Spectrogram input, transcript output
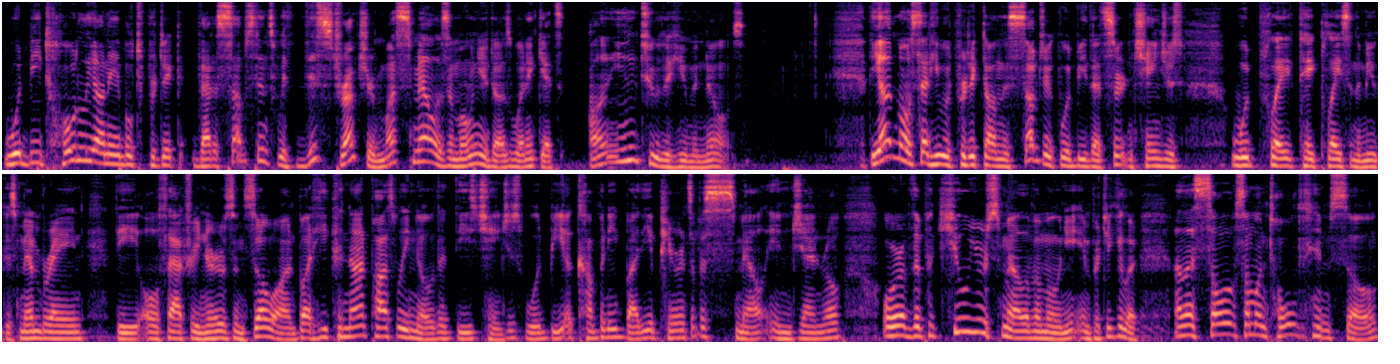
would be totally unable to predict that a substance with this structure must smell as ammonia does when it gets into the human nose. The utmost that he would predict on this subject would be that certain changes would play, take place in the mucous membrane, the olfactory nerves, and so on, but he could not possibly know that these changes would be accompanied by the appearance of a smell in general, or of the peculiar smell of ammonia in particular, unless so, someone told him so,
